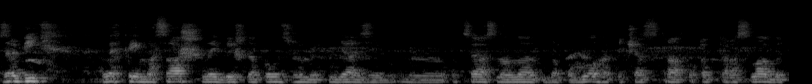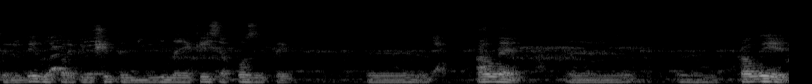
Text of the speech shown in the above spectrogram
Зробіть легкий масаж найбільш напружених м'язів. Це основна допомога під час страху, тобто розслабити людину, переключити її на якийсь позитив. Е, Але е, е, коли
